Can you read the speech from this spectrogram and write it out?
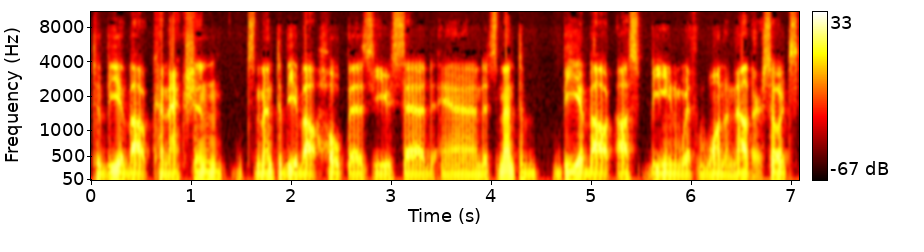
to be about connection. It's meant to be about hope, as you said, and it's meant to be about us being with one another. So it's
